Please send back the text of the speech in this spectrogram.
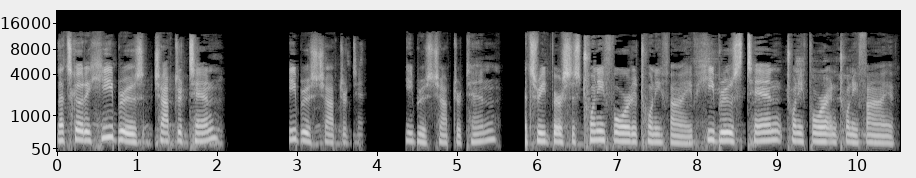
Let's go to Hebrews chapter 10. Hebrews chapter 10. Hebrews chapter 10. Let's read verses 24 to 25. Hebrews 10, 24 and 25.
